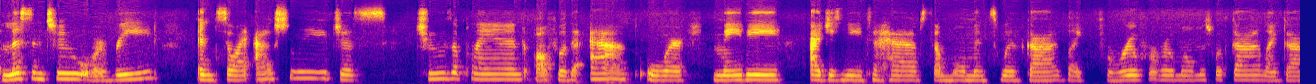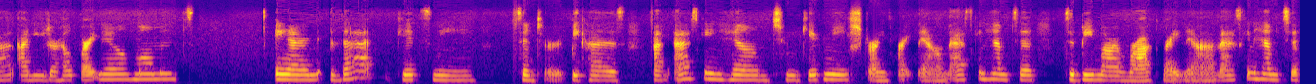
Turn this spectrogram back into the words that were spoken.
listen to or read. And so I actually just choose a plan off of the app, or maybe I just need to have some moments with God, like for real, for real moments with God, like God, I need your help right now moments. And that gets me centered because I'm asking him to give me strength right now. I'm asking him to to be my rock right now. I'm asking him to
